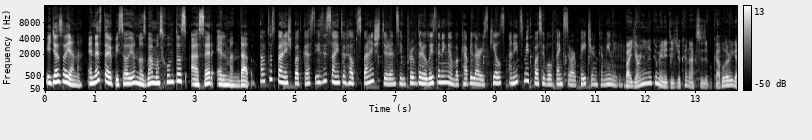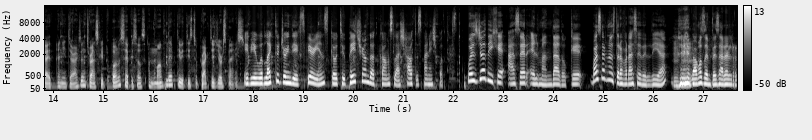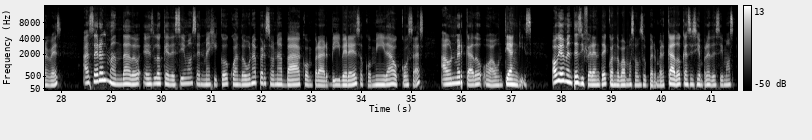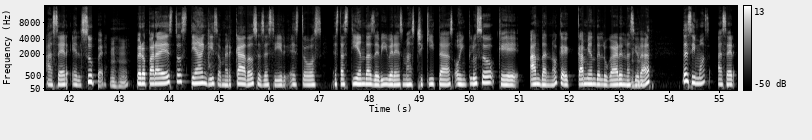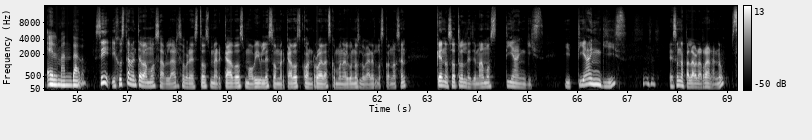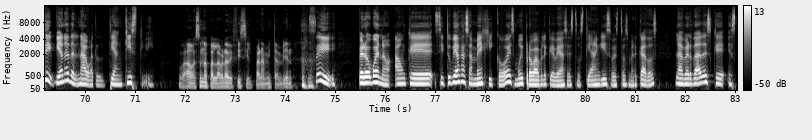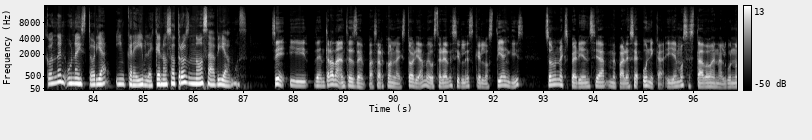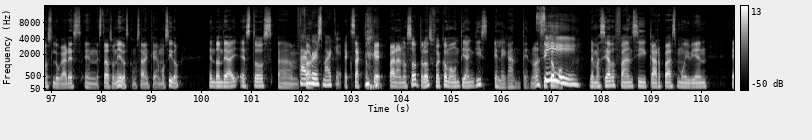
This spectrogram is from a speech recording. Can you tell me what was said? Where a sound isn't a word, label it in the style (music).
Y yo soy Ana. En este episodio nos vamos juntos a hacer el mandado. How to Spanish podcast is designed to help Spanish students improve their listening and vocabulary skills, and it's made possible thanks to our Patreon community. By joining the community, you can access the vocabulary guide and interactive transcript, bonus episodes, and monthly activities to practice your Spanish. If you would like to join the experience, go to patreon.com slash howtospanishpodcast. Pues yo dije hacer el mandado, que va a ser nuestra frase del día. (laughs) Vamos a empezar al revés. Hacer el mandado es lo que decimos en México cuando una persona va a comprar víveres o comida o cosas a un mercado o a un tianguis. Obviamente es diferente cuando vamos a un supermercado, casi siempre decimos hacer el súper. Pero para estos tianguis o mercados, es decir, estos, estas tiendas de víveres más chiquitas o incluso que andan, ¿no? Que cambian de lugar en la ciudad, decimos hacer el mandado. Sí, y justamente vamos a hablar sobre estos mercados movibles o mercados con ruedas, como en algunos lugares los conocen, que nosotros les llamamos tianguis. Y tianguis (laughs) es una palabra rara, ¿no? Sí, viene del náhuatl, tianquistli. Wow, es una palabra difícil para mí también. (laughs) Sí, pero bueno, aunque si tú viajas a México, es muy probable que veas estos tianguis o estos mercados. La verdad es que esconden una historia increíble que nosotros no sabíamos. Sí, y de entrada, antes de pasar con la historia, me gustaría decirles que los tianguis son una experiencia, me parece, única y hemos estado en algunos lugares en Estados Unidos, como saben que hemos ido, en donde hay estos... um, far- Farmers Market. Exacto, que (laughs) para nosotros fue como un tianguis elegante, ¿no? Así sí, como demasiado fancy, carpas muy bien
